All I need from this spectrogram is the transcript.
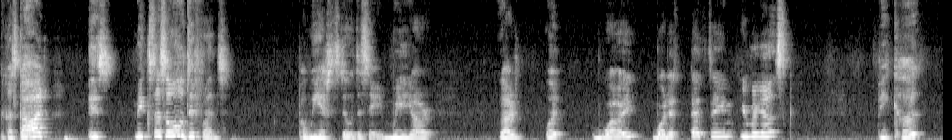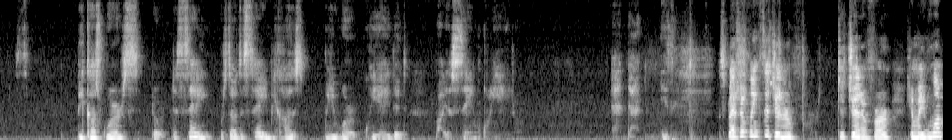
Because God is makes us all different. But we are still the same. We are we are what why what is that same you may ask? Because because we're still the same. We're still the same because we were created by the same creator. It. Special thanks to Jennifer to Jennifer. You're my one,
